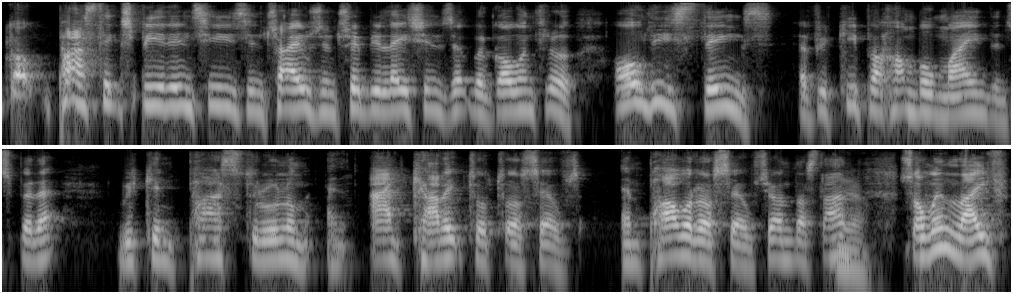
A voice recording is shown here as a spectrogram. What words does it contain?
got past experiences and trials and tribulations that we're going through. All these things, if we keep a humble mind and spirit, we can pass through them and add character to ourselves, empower ourselves. You understand? yeah So in life,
